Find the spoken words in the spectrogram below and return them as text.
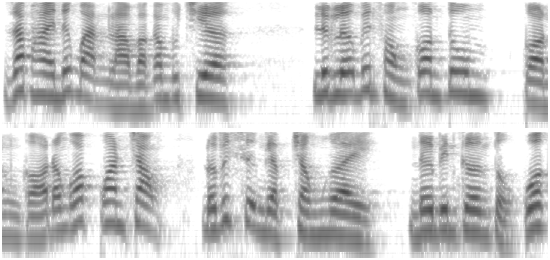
giáp hai nước bạn Lào và Campuchia, lực lượng biên phòng Con Tum còn có đóng góp quan trọng đối với sự nghiệp trồng người nơi biên cương Tổ quốc.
